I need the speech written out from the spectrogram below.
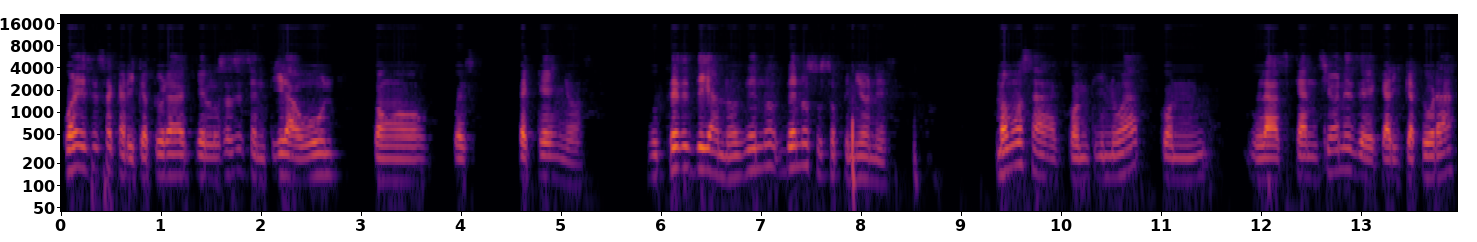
¿Cuál es esa caricatura que los hace sentir aún como pues pequeños? Ustedes díganos, denos, denos sus opiniones. Vamos a continuar con las canciones de caricatura.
